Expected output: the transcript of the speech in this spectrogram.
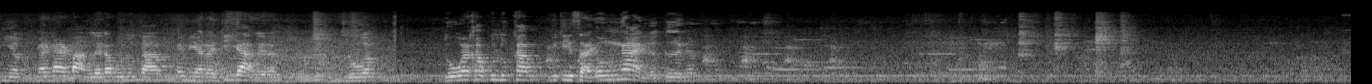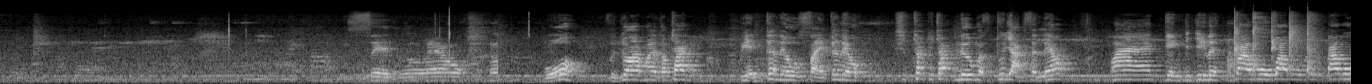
เงียบง่ายๆมากเลยครับคุณลูกค้าไม่มีอะไรที่ยากเลยนะดูครับดูไว้ครับคุณลูกค้าวิธีใส่ก็ง่ายเหลือเกินครับ เสร็จแล้วครับโหสุดยอดมากครับช่าง เปลี่ยนก็เร็วใส่ก็เร็วชับชับชับเร็วแบบทุกอย่างเสร็จแล้วว่าเก่งจริงๆเลยบ้าบูบ้าบูบ้าบู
